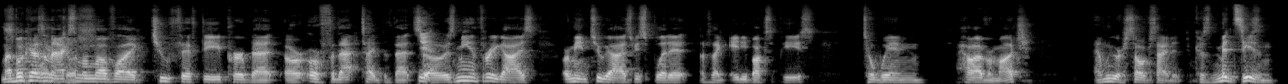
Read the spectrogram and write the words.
My book has a maximum of like 250 per bet or, or for that type of bet. So Yeah. it was me and three guys, or me and two guys. We split it. It was like 80 bucks a piece to win however much. And we were so excited because mid season,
